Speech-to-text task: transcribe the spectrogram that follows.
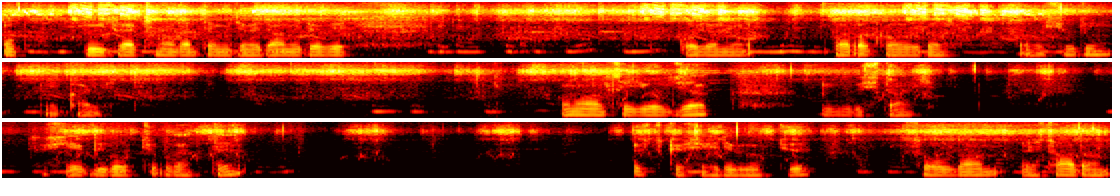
O büyükler kenardan temizlemeye devam ediyor ve golemi baba kavga savaşıyordu ve kaybetti. 16 iyi olacak. Bir vuruş daha. Köşeye bir okçu bıraktı. Üst köşeye de bir okçu. Soldan ve sağdan.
